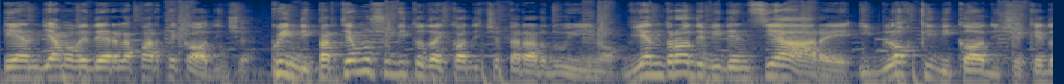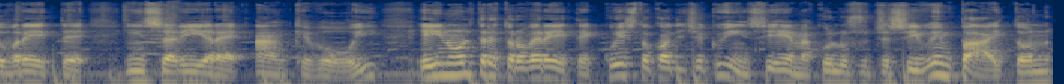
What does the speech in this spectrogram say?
e andiamo a vedere la parte codice. Quindi partiamo subito dal codice per Arduino. Vi andrò ad evidenziare i blocchi di codice che dovrete inserire anche voi e inoltre troverete questo codice qui insieme a quello successivo in Python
